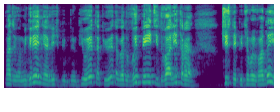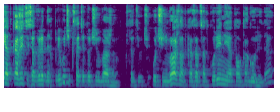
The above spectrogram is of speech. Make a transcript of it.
знаете, мигрень, я пью это, пью это, говорю, вы пейте 2 литра чистой питьевой воды и откажитесь от вредных привычек. Кстати, это очень важно. Кстати, очень важно отказаться от курения и от алкоголя. Да?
